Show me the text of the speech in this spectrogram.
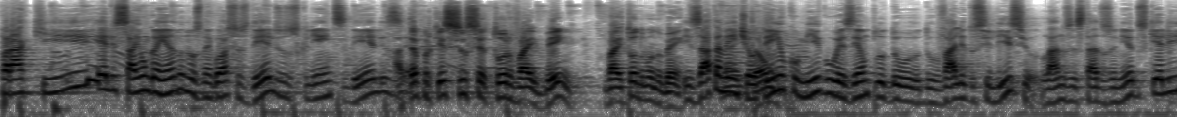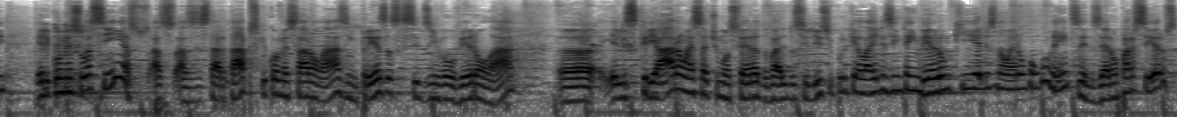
para que eles saiam ganhando nos negócios deles, os clientes deles. Até porque se o setor vai bem, vai todo mundo bem. Exatamente, Então- eu tenho comigo o exemplo do, do Vale do Silício, lá nos Estados Unidos, que ele, ele começou assim, as, as, as startups que começaram lá, as empresas que se desenvolveram lá, ah, eles criaram essa atmosfera do Vale do Silício porque lá eles entenderam que eles não eram concorrentes, eles eram parceiros.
